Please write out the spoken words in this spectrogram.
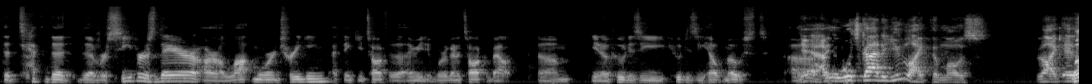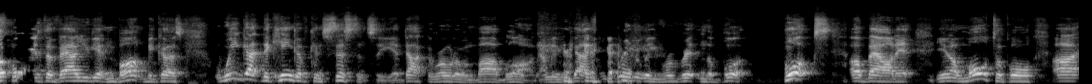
the the the receivers there are a lot more intriguing. I think you talked. I mean, we're going to talk about um, you know who does he who does he help most? Uh, yeah, I mean, which guy do you like the most? Like as well, far as the value getting bumped, because we got the king of consistency at Dr. Roto and Bob Lung. I mean, the guys literally written the book books about it, you know, multiple. Uh,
